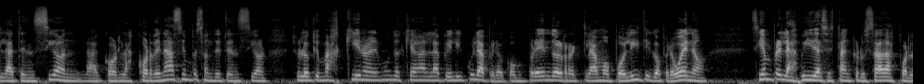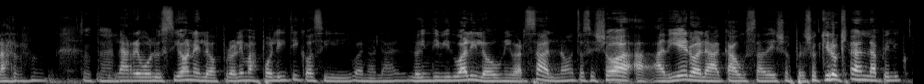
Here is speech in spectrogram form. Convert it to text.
la tensión. La, las coordenadas siempre son de tensión. Yo lo que más quiero en el mundo es que hagan la película, pero comprendo el reclamo político. Pero bueno, siempre las vidas están cruzadas por las, las revoluciones, los problemas políticos y bueno, lo individual y lo universal, ¿no? Entonces yo adhiero a la causa de ellos, pero yo quiero que hagan la película.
